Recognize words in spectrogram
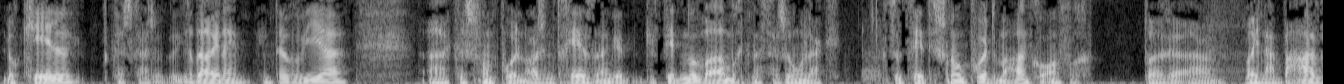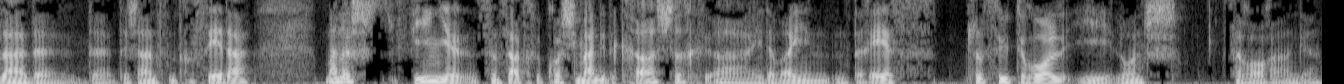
locale, kach ka da in en Intervia kach van Polen agem Tresen an geféet no warm na sa lak sozeete Schnnopuet ma anko einfach per wei na Basa de de de Janzen Treseda. Manch Finie sensatre Prochimani de Krachch e da wei en Dres tel Südtirol i Lonch Sarora ange.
